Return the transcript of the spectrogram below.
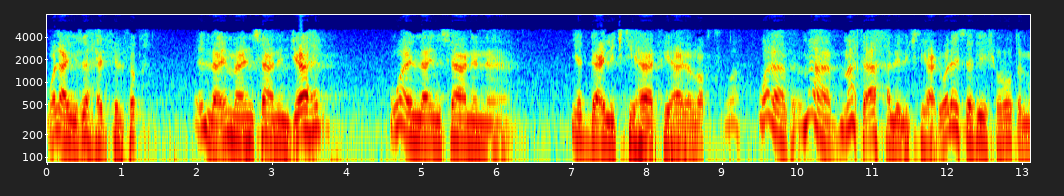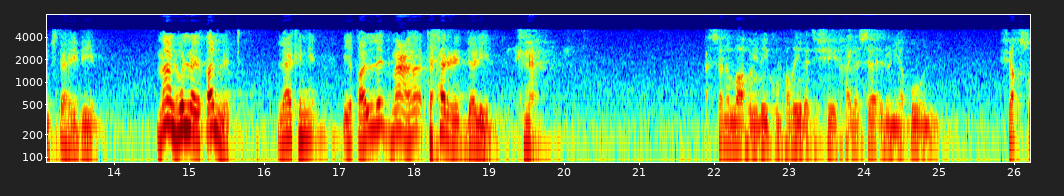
ولا يزهد في الفقه إلا إما إنسان جاهل وإلا إنسان يدعي الاجتهاد في هذا الوقت ولا ما ما تأهل للاجتهاد وليس فيه شروط المجتهدين ما له إلا يقلد لكن يقلد مع تحري الدليل. نعم. أحسن الله إليكم فضيلة الشيخ هذا سائل يقول شخص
